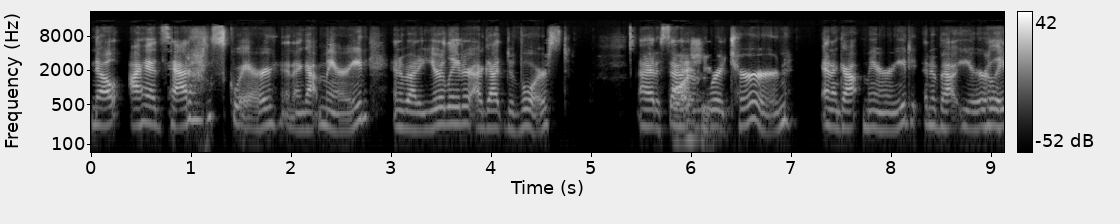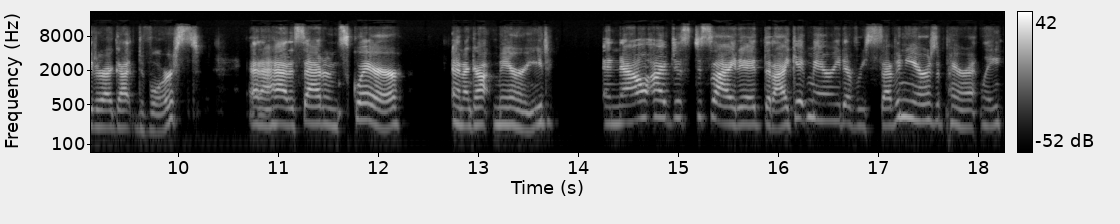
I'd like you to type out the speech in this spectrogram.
No, I had Saturn square and I got married. And about a year later, I got divorced. I had a oh, Saturn oh, return and I got married. And about a year later, I got divorced. And I had a Saturn square and I got married. And now I've just decided that I get married every seven years, apparently.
